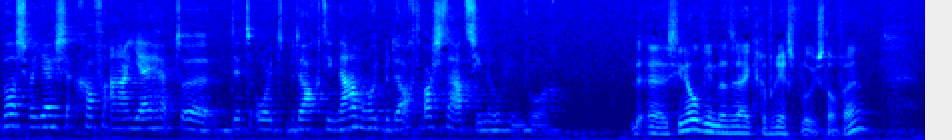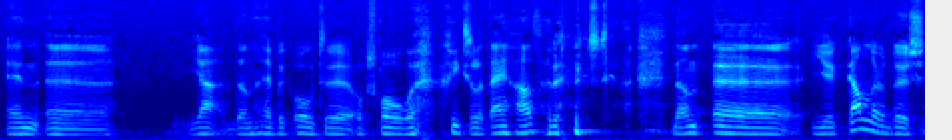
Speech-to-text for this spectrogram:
Bas, maar jij gaf aan, jij hebt eh, dit ooit bedacht, die naam ooit bedacht. Waar staat Synovium voor? De, eh, synovium, dat is eigenlijk gewrichtsvloeistof. Hè? En eh, ja, dan heb ik ooit op school Grieks en Latijn gehad. dus dan, je kan er dus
